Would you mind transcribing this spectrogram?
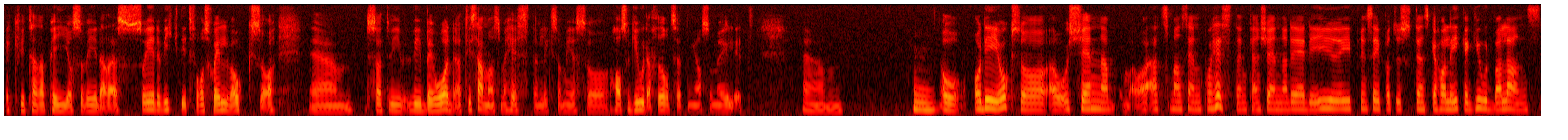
ekviterapi och så vidare så är det viktigt för oss själva också. Um, så att vi, vi båda tillsammans med hästen liksom är så, har så goda förutsättningar som möjligt. Um, Mm. Och, och, det är också att känna att man sen på hästen kan känna det. Det är ju i princip att du, den ska ha lika god balans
